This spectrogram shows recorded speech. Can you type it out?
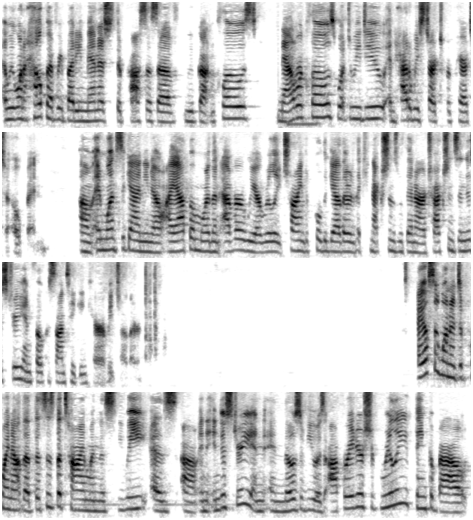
and we want to help everybody manage the process of we've gotten closed, now we're mm-hmm. closed, what do we do, and how do we start to prepare to open? Um, and once again, you know, IAAPA more than ever, we are really trying to pull together the connections within our attractions industry and focus on taking care of each other. I also wanted to point out that this is the time when this we as uh, an industry and, and those of you as operators should really think about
